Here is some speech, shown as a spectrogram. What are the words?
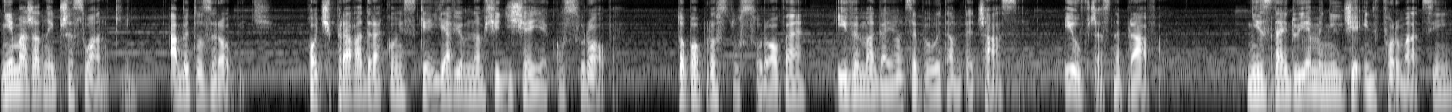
Nie ma żadnej przesłanki, aby to zrobić. Choć prawa drakońskie jawią nam się dzisiaj jako surowe, to po prostu surowe i wymagające były tamte czasy i ówczesne prawa. Nie znajdujemy nigdzie informacji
